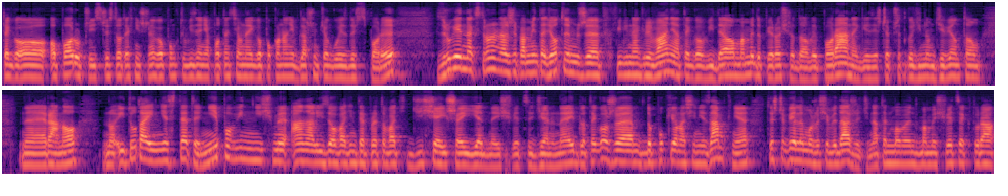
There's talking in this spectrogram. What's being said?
tego oporu, czyli z czysto technicznego punktu widzenia potencjał na jego pokonanie w dalszym ciągu jest dość spory. Z drugiej jednak strony należy pamiętać o tym, że w chwili nagrywania tego wideo mamy dopiero środowy poranek, jest jeszcze przed godziną 9 e, rano. No i tutaj niestety nie powinniśmy analizować, interpretować dzisiejszej jednej świecy dziennej, dlatego że dopóki ona się nie zamknie, to jeszcze wiele może się wydarzyć. Na ten moment mamy świecę, która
